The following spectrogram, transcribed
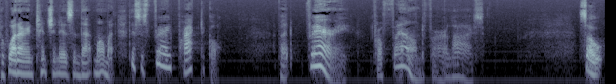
to what our intention is in that moment. This is very practical, but very profound for our lives. So,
